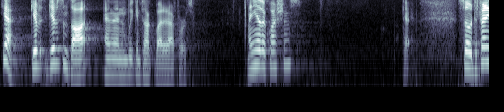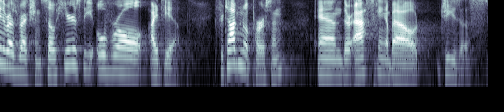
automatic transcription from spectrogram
Yeah, give give some thought, and then we can talk about it afterwards. Any other questions? Okay. So, defending the resurrection. So, here's the overall idea. If you're talking to a person and they're asking about Jesus,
